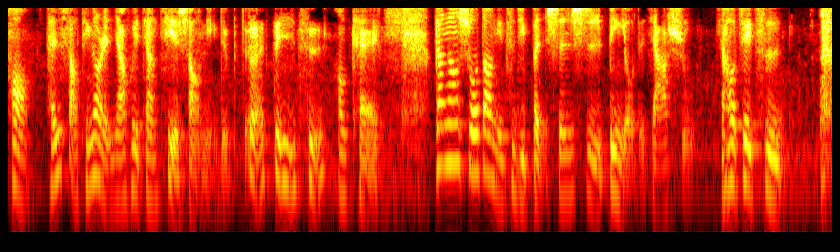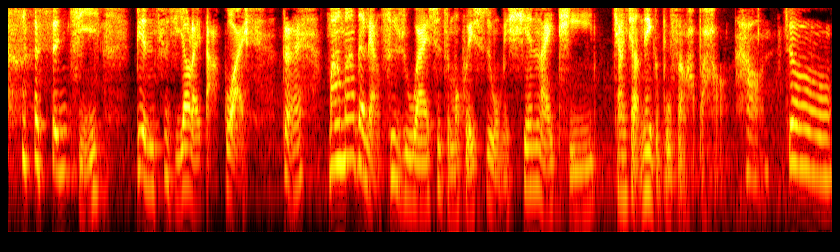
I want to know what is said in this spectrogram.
好，很少听到人家会这样介绍你，对不对？对，第一次。OK，刚刚说到你自己本身是病友的家属，然后这次 升级。变自己要来打怪，对，妈妈的两次乳癌是怎么回事？我们先来提讲讲那个部分好不好？好，就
